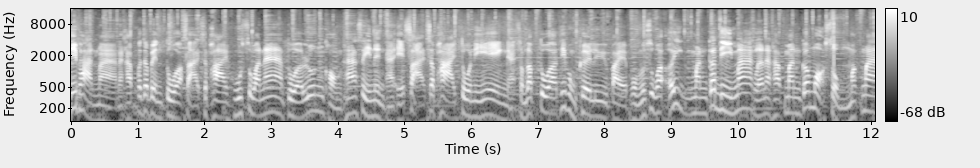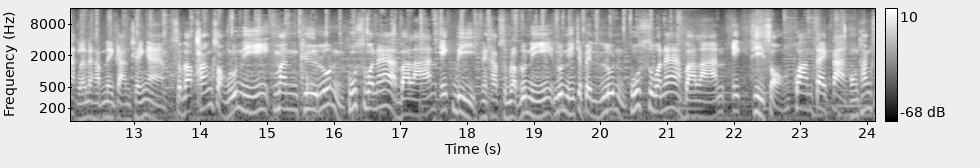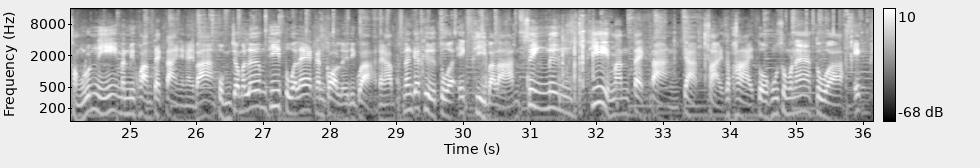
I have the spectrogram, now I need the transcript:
ที่ผ่านมานะครับก็จะเป็นตัวสายสะพายฮูสวาน่าตัวรุ่นของ 5C1 RS สายสะพายตัวนี้เองเนี่ยสำหรับตัวที่ผมเคยรีวิวไป ผมรู้สึกว่า เอ้ยมันก็ดีมากแล้วนะครับ มันก็เหมาะสมมาก ๆ แล้วนะครับ ในการใช้งานสำหรับทั้ง 2 รุ่นนี้มันคือรุ่น h u s w a n a Balance XB นะครับสำหรับรุ่นนี้รุ่นนี้จะเป็นรุ่น h u s w a n a Balance XT2 ความแตกต่างของทั้ง 2 รุ่นนี้มันมีความแตกต่างยังไงบ้าง ผมจะมาเริ่มที่ตัวแรกกันก่อนเลยดีกว่านะครับนั่นก็คือตัว XP Balance สิ่งหนึ่งที่มันแตกต่างจากสายสะพายตัว h u s w a n a ตัว XP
